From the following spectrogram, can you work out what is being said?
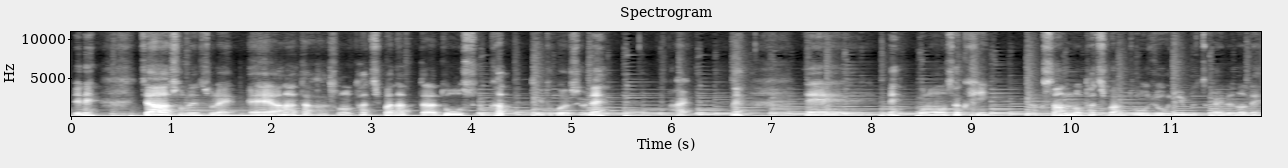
でね、じゃあ、それぞれ、えー、あなたがその立場だったらどうするかっていうところですよね。はい。ね。えー、ね、この作品、くさんの立場の登場人物がいるので、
